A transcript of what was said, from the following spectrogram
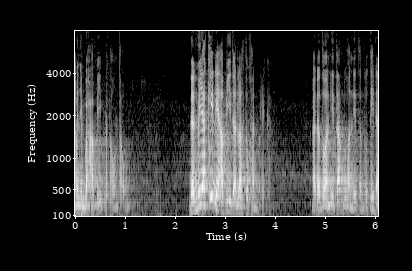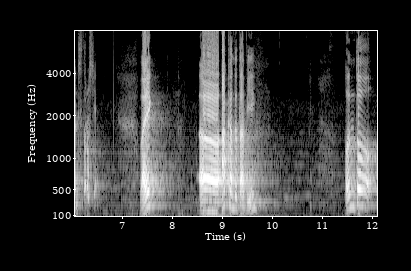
menyembah api bertahun-tahun. Dan meyakini api itu adalah Tuhan mereka. Ada Tuhan hitam, Tuhan hitam putih, dan seterusnya. Baik, uh, akan tetapi, untuk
